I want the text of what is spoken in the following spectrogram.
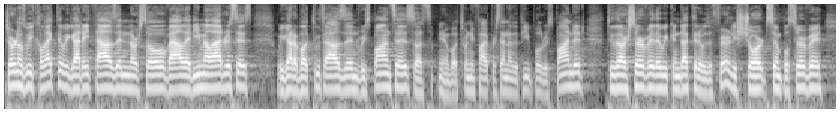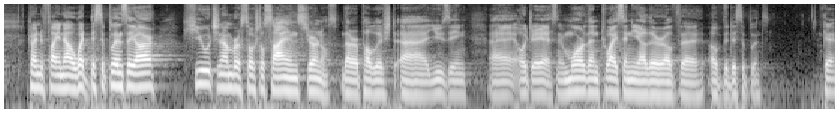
journals we collected, we got 8,000 or so valid email addresses. We got about 2,000 responses, so you know, about 25% of the people responded to our survey that we conducted. It was a fairly short, simple survey, trying to find out what disciplines they are. Huge number of social science journals that are published uh, using uh, OJS, and more than twice any other of the, of the disciplines. Okay.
